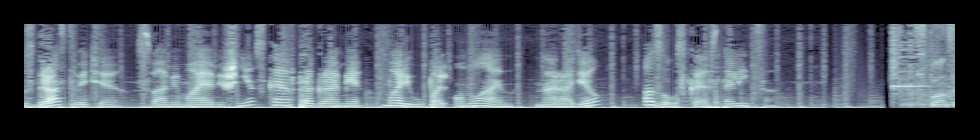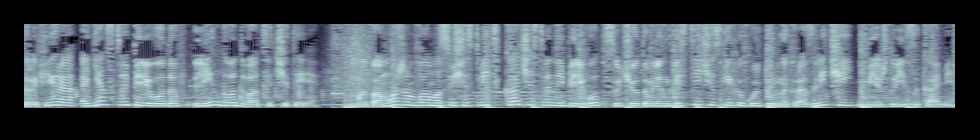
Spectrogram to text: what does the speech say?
Здравствуйте! С вами Майя Вишневская в программе «Мариуполь онлайн» на радио «Азовская столица». Спонсор эфира – агентство переводов «Лингва24». Мы поможем вам осуществить качественный перевод с учетом лингвистических и культурных различий между языками.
